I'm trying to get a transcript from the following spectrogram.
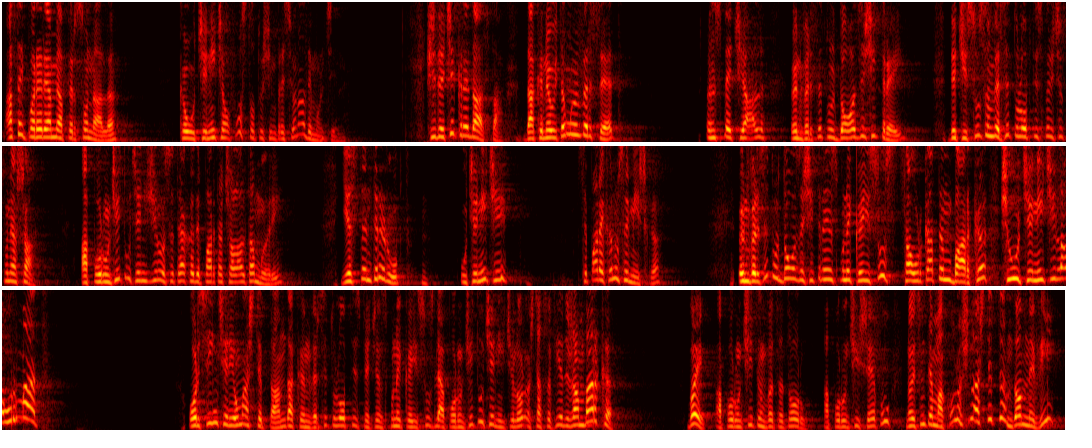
Asta e părerea mea personală, că ucenicii au fost totuși impresionați de mulțimi. Și de ce cred asta? Dacă ne uităm în verset, în special în versetul 23, deci Iisus în versetul 18 spune așa, a poruncit ucenicilor să treacă de partea cealaltă a mării, este întrerupt, ucenicii se pare că nu se mișcă. În versetul 23 ne spune că Isus s-a urcat în barcă și ucenicii l-au urmat. Ori sincer, eu mă așteptam dacă în versetul 18 îmi spune că Isus le-a poruncit ucenicilor ăștia să fie deja în barcă. Băi, a poruncit învățătorul, a poruncit șeful, noi suntem acolo și îl așteptăm. Doamne, vii?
